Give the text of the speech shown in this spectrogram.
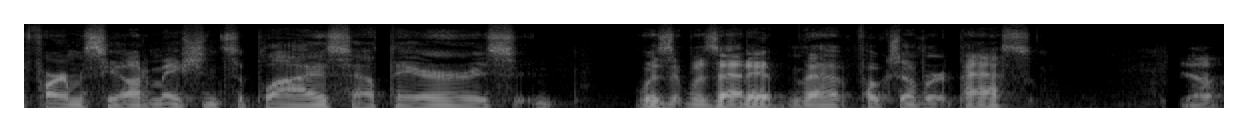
pharmacy automation supplies out there. Is was was that it? The folks over at Pass. Yep.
